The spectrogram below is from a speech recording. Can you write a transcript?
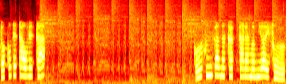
どこで倒れた？興奮がなかったら間に合いそう。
